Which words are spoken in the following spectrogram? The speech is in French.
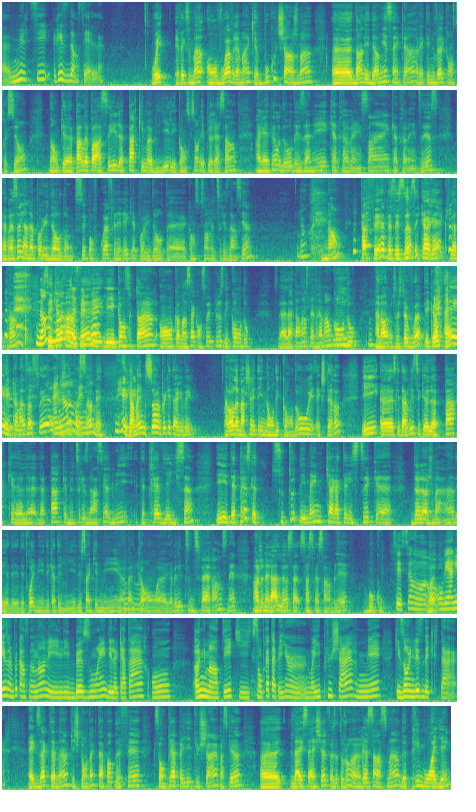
euh, multirésidentielles. Oui, effectivement, on voit vraiment qu'il y a beaucoup de changements euh, dans les derniers cinq ans avec les nouvelles constructions. Donc, euh, par le passé, le parc immobilier, les constructions les plus récentes arrêtait au dos des années 85, 90. Puis après ça, il n'y en a pas eu d'autres. Donc, tu sais pourquoi, Frédéric, il n'y a pas eu d'autres euh, constructions multirésidentielles? Non. Non? Parfait. Ben, c'est ça, c'est correct. Je vais te prendre. Non, C'est que, en fait, les, constructeurs ont commencé à construire plus des condos. La, tendance était vraiment au condo. Mhm. Alors, je, te vois, tu es comme, hey, comment ça se fait? Ah non, pas ça, mais c'est quand même ça un peu qui est arrivé. Alors, le marché a été inondé de condos, etc. Et euh, ce qui est arrivé, c'est que le parc, euh, le, parc multirésidentiel, lui, était très vieillissant et était presque sous toutes les mêmes caractéristiques euh, de logement, hein, des, des, des 3,5, des 4,5, des 5,5, un mm-hmm. balcon. il y avait des petites différences, mais en général, là, ça, se ressemblait beaucoup. C'est ça. On, réalise un peu qu'en ce moment, les, les besoins des locataires ont augmenté, qui, sont prêtes à payer un, loyer plus cher, mais qu'ils ont une liste de critères. Exactement. Puis je suis content que tu apportes le fait qu'ils sont prêts à payer plus cher parce que euh, la SHL faisait toujours un recensement de prix moyen.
